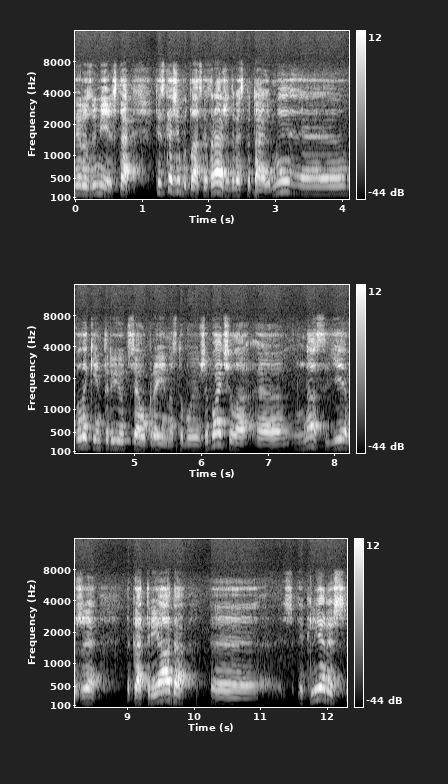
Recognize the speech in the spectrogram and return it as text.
Не розумієш, так. Ти скажи, будь ласка, зразу ж тебе спитаю. Ми е, велике інтерв'ю вся Україна з тобою вже бачила. Е, у нас є вже така тріада е, Еклериш,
